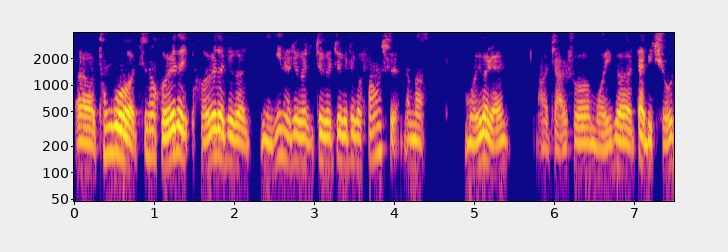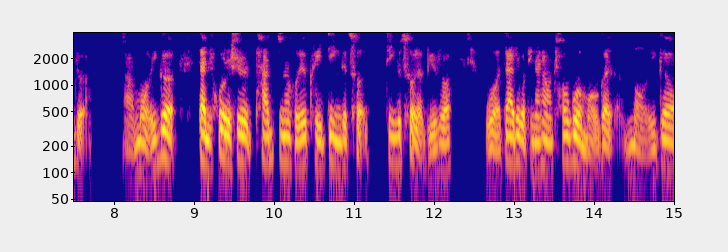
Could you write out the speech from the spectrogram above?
呃，通过智能合约的合约的这个拟定的这个这个这个这个方式，那么某一个人啊，假如说某一个代币持有者啊，某一个代币或者是他智能合约可以定一个策定一个策略，比如说我在这个平台上超过某个某一个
